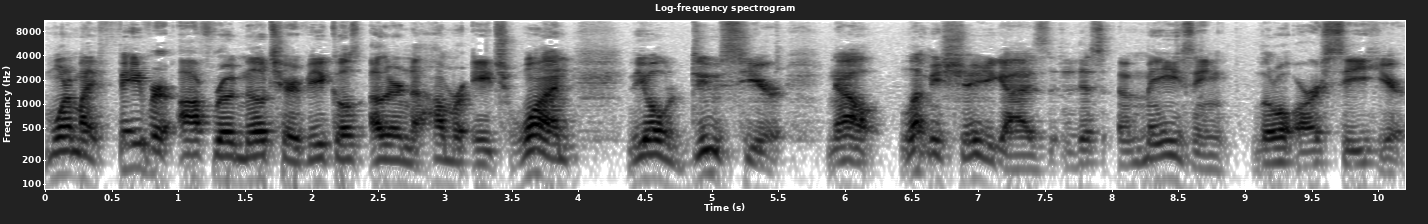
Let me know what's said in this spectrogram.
one of my favorite off-road military vehicles other than the Hummer H1, the old Deuce here. Now, let me show you guys this amazing little RC here.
